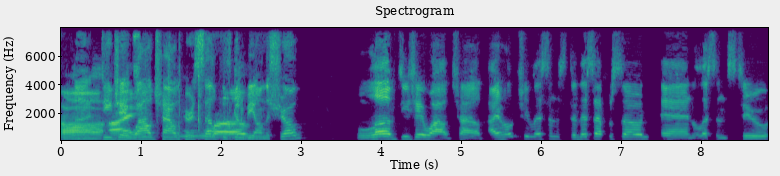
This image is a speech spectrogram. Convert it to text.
Uh, DJ I Wildchild herself is going to be on the show. love dj wildchild i hope she listens to this episode and listens to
